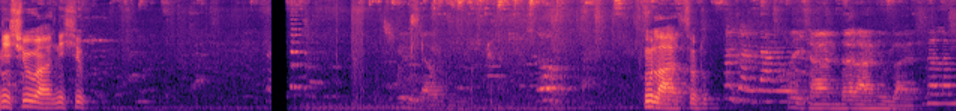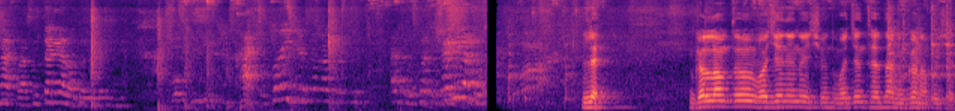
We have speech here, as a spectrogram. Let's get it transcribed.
નિશુ આ, નિશુ. શું લાવે છોટું? પૈસા અંદર આ ને ઉલાય ગલમ નાખવા સુતારી લે ગલ્લામ તો વજન નહીં છે વજન થતા ને ઘણા પૈસા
